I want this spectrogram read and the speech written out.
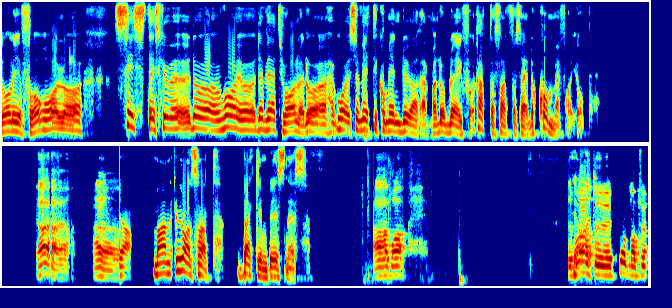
dårlige forhold. og Sist jeg skulle, da var jo, det vet jo alle, da var jo så vidt jeg kom inn døren, men da ble jeg for, rett og slett for sein. Da kom jeg fra jobb. Ja, ja, ja. ja, ja. Men uansett, back in business. ja bra. Det er bra Ja. at du kommer før.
